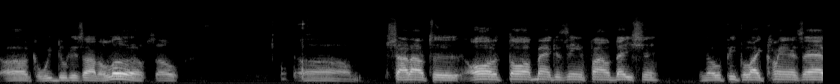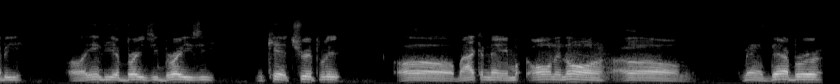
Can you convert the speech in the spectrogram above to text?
uh, cause we do this out of love. So, um, shout out to all the Thawed Magazine Foundation. You know, people like Clarence Abbey, uh, India Brazy Brazy, and Cat Triplett. Uh, I can name on and on. Um, man, Deborah.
